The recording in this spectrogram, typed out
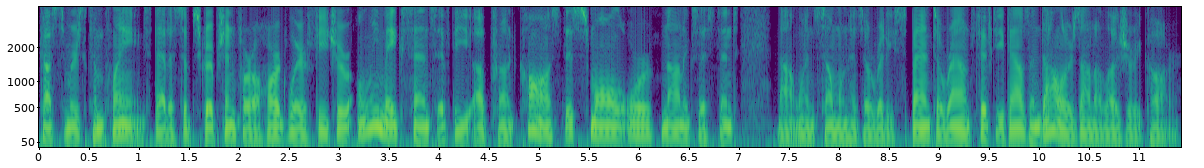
Customers complained that a subscription for a hardware feature only makes sense if the upfront cost is small or non existent, not when someone has already spent around $50,000 on a luxury car.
